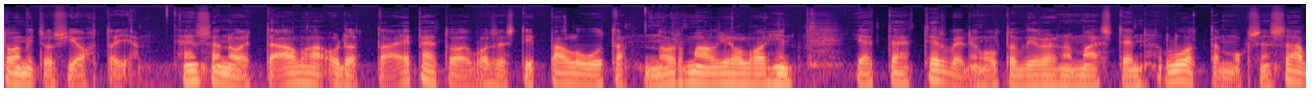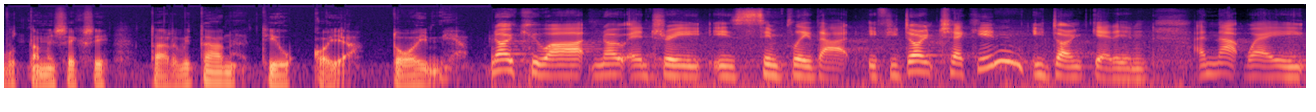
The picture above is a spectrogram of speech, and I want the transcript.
toimitusjohtaja. Hän sanoi, että ala odottaa epätoivoisesti paluuta normaalioloihin ja että terveydenhuoltoviranomaisten luottamuksen saavuttamiseksi tarvitaan tiukkoja toimia. No QR, no entry is simply that. If you don't check in, you don't get in. And that way,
